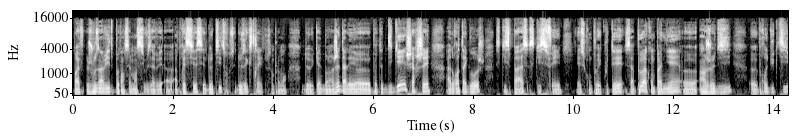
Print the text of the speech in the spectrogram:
Bref, je vous invite potentiellement si vous avez euh, apprécié ces deux titres, ces deux extraits tout simplement de Kate Bollinger, d'aller euh, peut-être diguer, chercher à droite à gauche ce qui se passe, ce qui se fait et ce qu'on peut écouter. Ça peut accompagner euh, un jeudi euh, productif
